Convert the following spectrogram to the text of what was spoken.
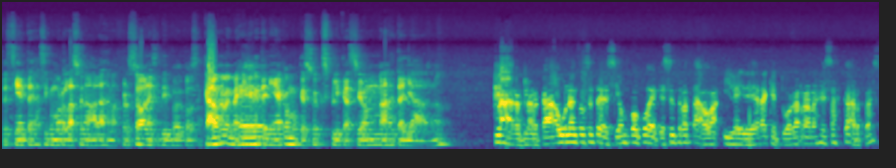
te sientes así como relacionado a las demás personas, ese tipo de cosas? Cada uno me imagino que Eh, tenía como que su explicación más detallada, ¿no? Claro, claro, cada una entonces te decía un poco de qué se trataba y la idea era que tú agarraras esas cartas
